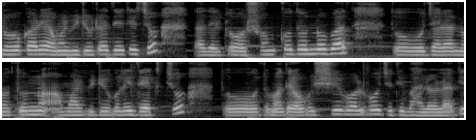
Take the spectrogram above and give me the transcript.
সহকারে আমার ভিডিওটা দেখেছ, তাদেরকে অসংখ্য ধন্যবাদ। তো যারা নতুন আমার ভিডিওগুলি দেখছ, তো তোমাদের অবশ্যই বলব, যদি ভালো লাগে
